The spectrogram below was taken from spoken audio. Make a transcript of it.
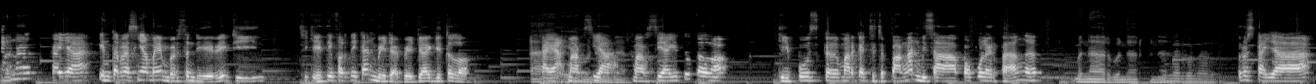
Karena kayak interestnya member sendiri di JKT40 kan beda-beda gitu loh Ah, kayak iya, Marsia Marsia itu kalau dipush ke market Jepangan bisa populer banget Benar, benar, benar. Benar-benar. terus kayak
